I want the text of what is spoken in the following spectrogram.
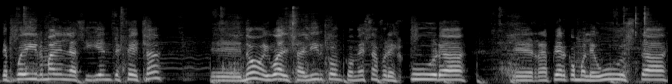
te, puede ir mal en la siguiente fecha, eh, no, igual salir con, con esa frescura, rapear como le gusta,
